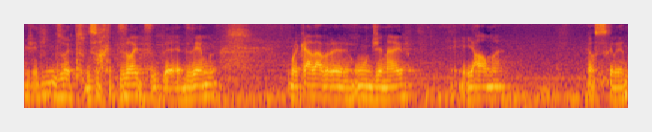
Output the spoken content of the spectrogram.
Hoje é dia 18. 18, 18 de dezembro. O mercado abre 1 de janeiro e a alma é o segredo.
